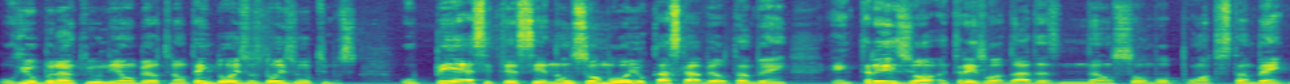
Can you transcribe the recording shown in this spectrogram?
O Rio Branco e União Beltrão tem 2, os dois últimos. O PSTC não somou e o Cascavel também, em três, três rodadas, não somou pontos também.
